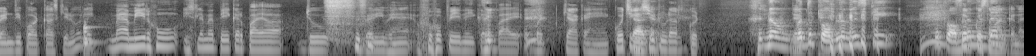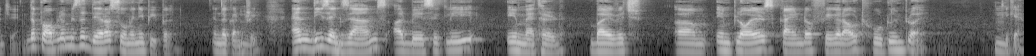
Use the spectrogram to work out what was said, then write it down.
end the you know like मैं अमीर हूँ इसलिए मैं पे कर पाया जो गरीब हैं वो पे नहीं कर पाए बट क्या कहें? Coaching institute are good no but the problem is की the problem सबको is इस्तेमाल that करना चाहिए the problem is that there are so many people in the country and these exams are basically a method by which um, employers kind of figure out who to employ ठीक है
